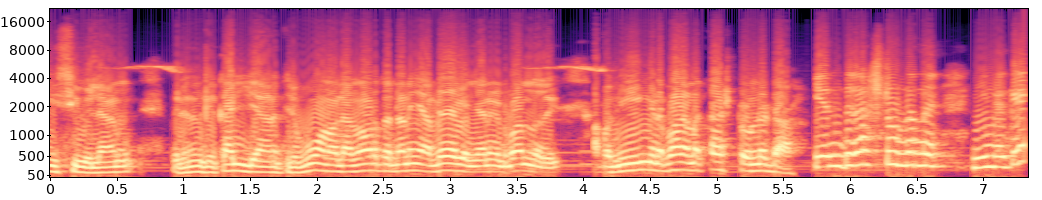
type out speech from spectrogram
ഐ സിയുലാണ് പിന്നെ നിനക്ക് കല്യാണത്തിന് പോകണമല്ലോ ഓർത്തിട്ടാണ് ഞാൻ വേഗം ഞാൻ ഇങ്ങോട്ട് വന്നത്. അപ്പൊ നീ ഇങ്ങനെ പറയണ കഷ്ടമുണ്ട് എന്ത് കഷ്ടമുണ്ടെന്ന്? നിങ്ങൾക്ക്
